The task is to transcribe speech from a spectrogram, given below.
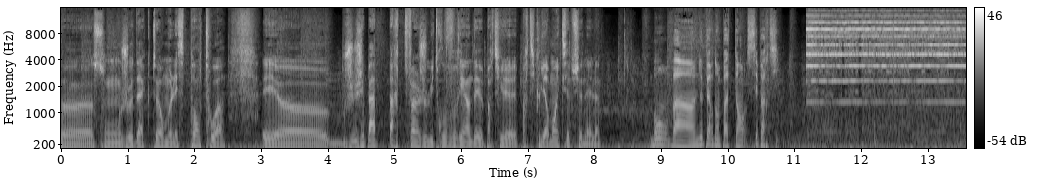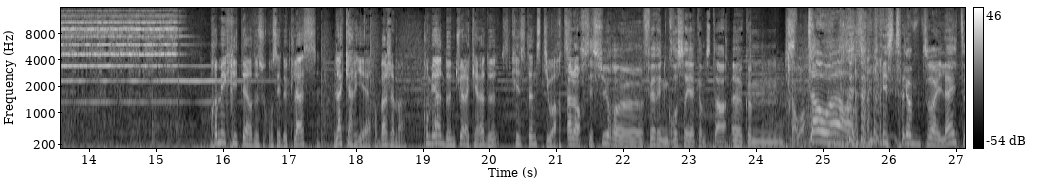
euh, son jeu d'acteur me laisse pantois et euh, je- j'ai pas, enfin je lui trouve rien de parti- particulièrement exceptionnel. Bon, ben, ne perdons pas de temps, c'est parti. Premier critère de ce conseil de classe, la carrière. Benjamin, combien donnes-tu à la carrière de Kristen Stewart Alors c'est sûr, euh, faire une grosse saga comme Star, euh, comme Star Wars. Star Wars. Comme Twilight,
